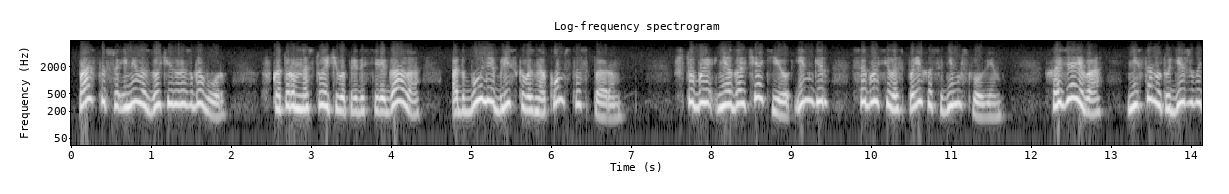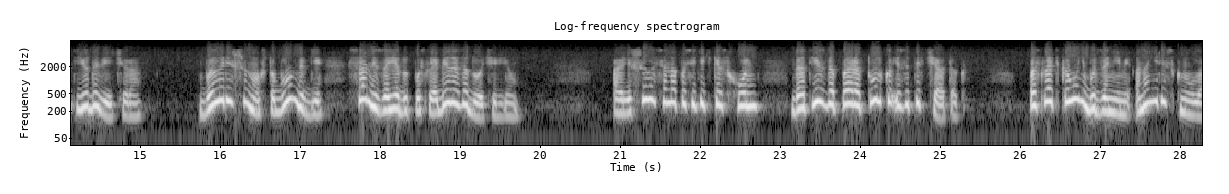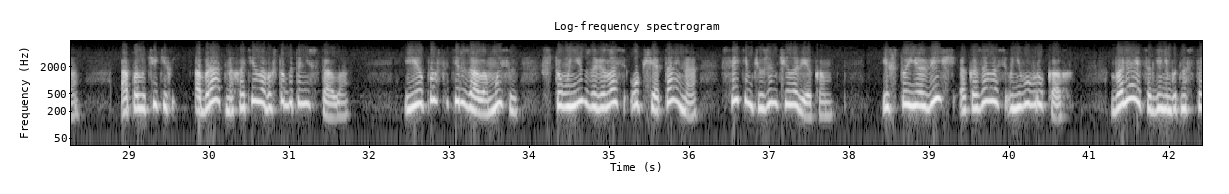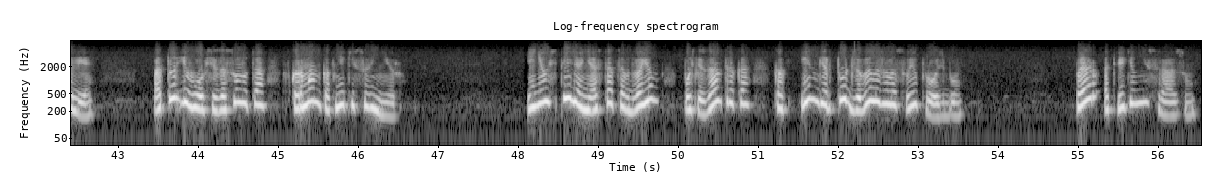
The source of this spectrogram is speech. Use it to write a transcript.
пасторша имела с дочерью разговор, в котором настойчиво предостерегала от более близкого знакомства с Пером. Чтобы не огорчать ее, Ингер согласилась поехать с одним условием. Хозяева не станут удерживать ее до вечера. Было решено, что Блумберги сами заедут после обеда за дочерью. А решилась она посетить Кирсхольм до отъезда Пэра только из-за перчаток. Послать кого-нибудь за ними она не рискнула, а получить их обратно хотела во что бы то ни стало. Ее просто терзала мысль, что у нее завелась общая тайна с этим чужим человеком, и что ее вещь оказалась у него в руках, валяется где-нибудь на столе, а то и вовсе засунута в карман как некий сувенир. И не успели они остаться вдвоем после завтрака, как Ингер тут же выложила свою просьбу. Пэр ответил не сразу.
